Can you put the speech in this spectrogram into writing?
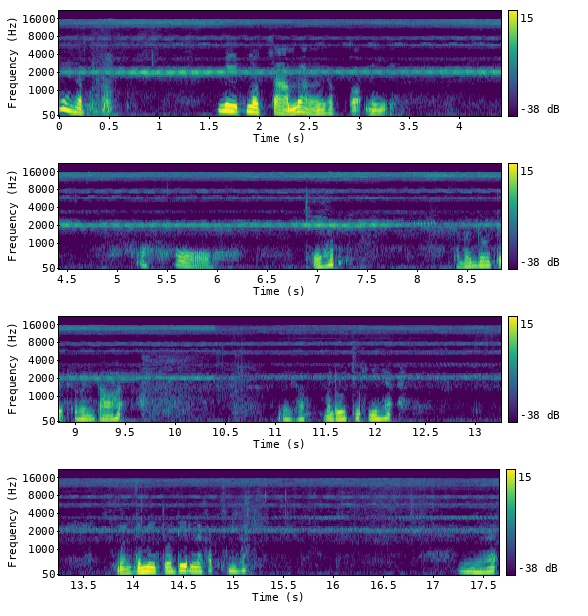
นี่ครับ ดีดหมดสามหลังเลยครับเกาะนี้ โอเคครับ เดี๋ยวไปดูจุดอื่นต่อฮะนี่ครับ มาดูจุดนี้ฮะ เหมือนจะมีตัวดิ้นแล้วครับนี่ครับ นี่ฮะ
